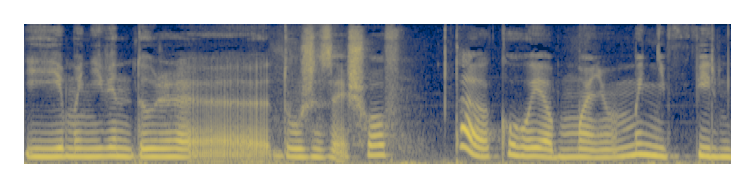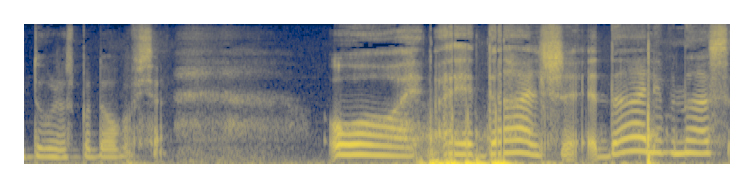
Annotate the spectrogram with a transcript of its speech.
І мені він дуже дуже зайшов. Та кого я обманюю, мені фільм дуже сподобався. Ой, а далі, далі в нас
